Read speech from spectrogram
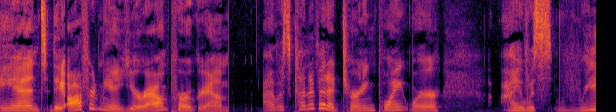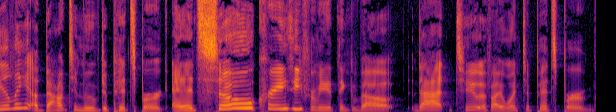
And they offered me a year-round program I was kind of at a turning point where I was really about to move to Pittsburgh. And it's so crazy for me to think about that too if I went to Pittsburgh.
